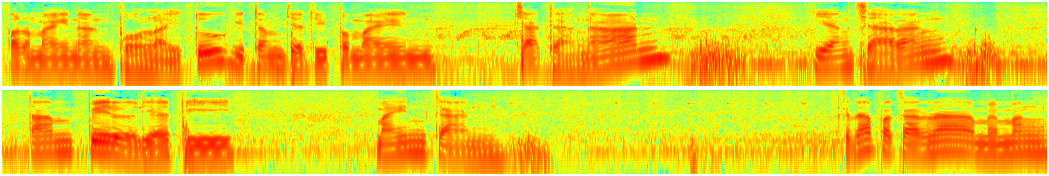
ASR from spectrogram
permainan bola itu kita menjadi pemain cadangan yang jarang tampil ya dimainkan. Kenapa? Karena memang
